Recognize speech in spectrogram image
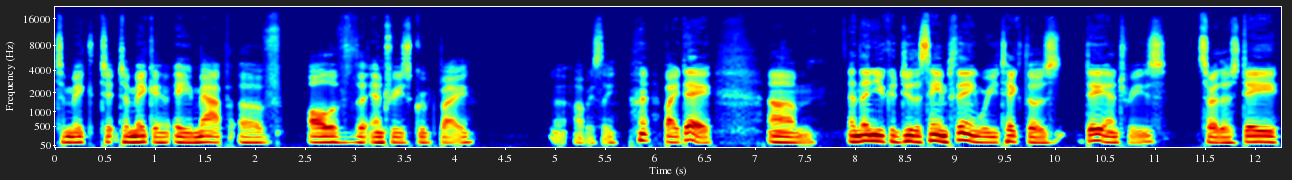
to make to, to make a, a map of all of the entries grouped by obviously by day. Um, and then you could do the same thing where you take those day entries sorry those day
